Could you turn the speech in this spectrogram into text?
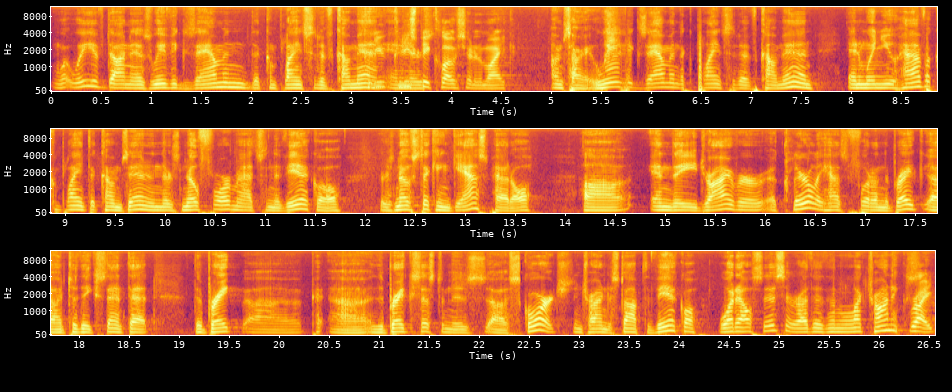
what we have done is we've examined the complaints that have come in. Could you, could you speak closer to the mic? I'm sorry, we've examined the complaints that have come in, and when you have a complaint that comes in and there's no floor mats in the vehicle, there's no sticking gas pedal, uh, and the driver uh, clearly has a foot on the brake uh, to the extent that the brake, uh, uh, the brake system is uh, scorched in trying to stop the vehicle, what else is there other than electronics? Right.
